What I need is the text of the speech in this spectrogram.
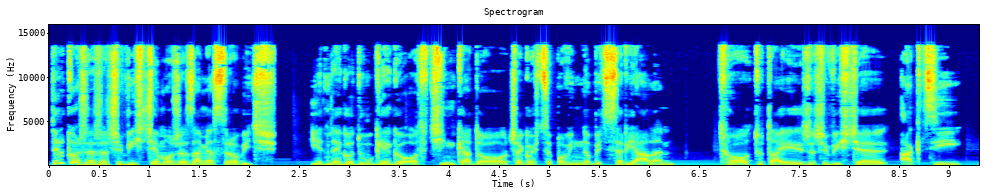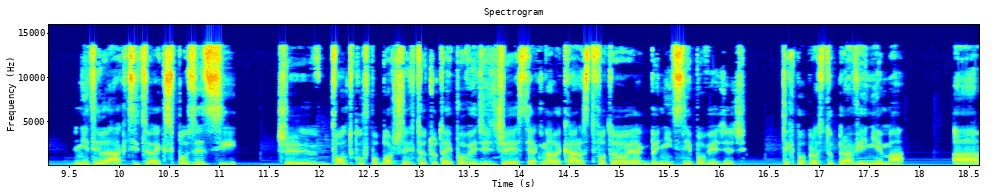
Tylko, że rzeczywiście może zamiast robić jednego długiego odcinka do czegoś, co powinno być serialem, to tutaj rzeczywiście akcji, nie tyle akcji, co ekspozycji, czy wątków pobocznych, to tutaj powiedzieć, że jest jak na lekarstwo, to jakby nic nie powiedzieć. Tych po prostu prawie nie ma. A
